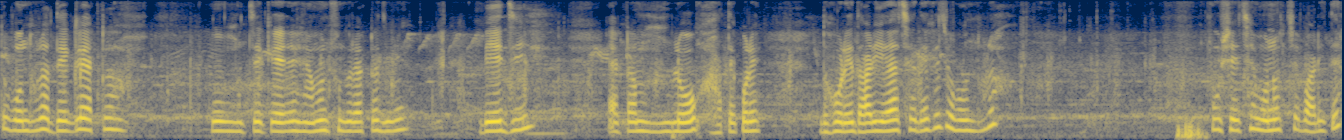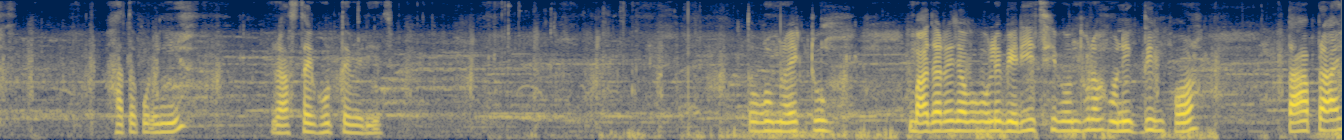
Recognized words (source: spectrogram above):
তো বন্ধুরা দেখলে একটা হচ্ছে কে, এমন সুন্দর একটা জিনিস। বেজি, একটা লোক হাতে করে ধরে দাঁড়িয়ে আছে, দেখেছ বন্ধুরা? পুষেছে, মনে হচ্ছে বাড়িতে। হাতে করে নিয়ে রাস্তায় ঘুরতে বেরিয়েছে। তো আমরা একটু বাজারে যাব বলে বেরিয়েছি বন্ধুরা অনেক দিন পর। তা প্রায়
